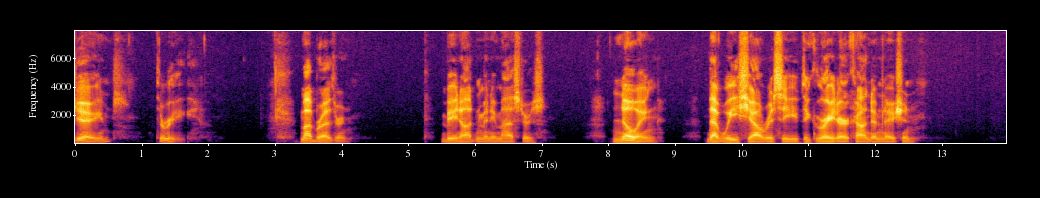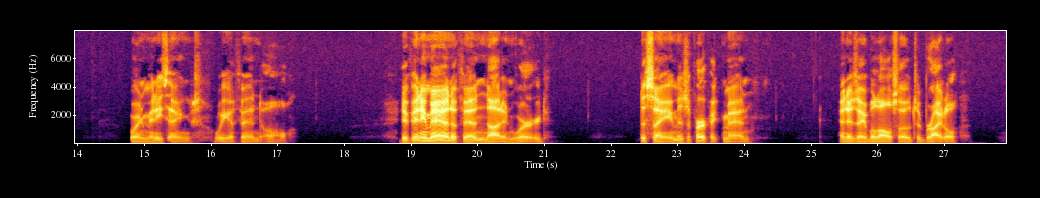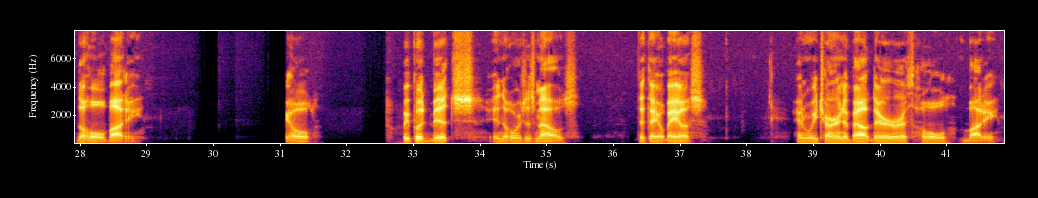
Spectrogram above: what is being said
James 3 My brethren, be not many masters, knowing that we shall receive the greater condemnation. For in many things we offend all. If any man offend not in word, the same is a perfect man, and is able also to bridle the whole body. Behold, we put bits in the horses' mouths, that they obey us, and we turn about their earth whole body.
